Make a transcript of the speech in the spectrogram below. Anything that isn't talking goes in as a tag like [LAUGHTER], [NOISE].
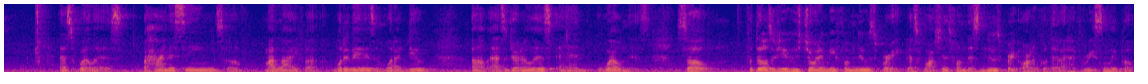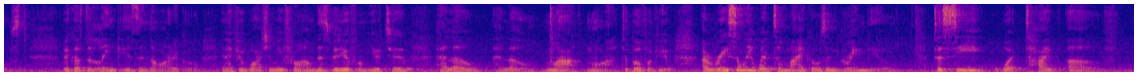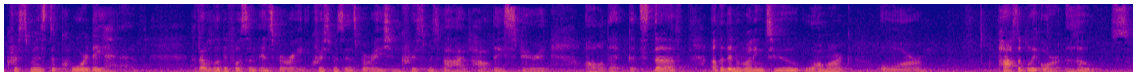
as well as behind the scenes of my life, uh, what it is and what I do um, as a journalist, and wellness. So, for those of you who's joining me from Newsbreak, that's watching from this Newsbreak article that I have recently posted, because the link is in the article. And if you're watching me from this video from YouTube, hello, hello, mwah, mwah, to both of you. I recently went to Michael's in Greenville to see what type of Christmas decor they have. Because I was looking for some inspiration, Christmas inspiration, Christmas vibe, holiday spirit, all that good stuff, other than running to Walmart or possibly or Lowe's.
